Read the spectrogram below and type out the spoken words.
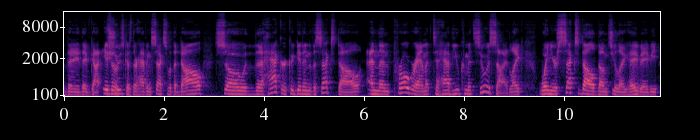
They they've got issues because they're having sex with a doll. So the hacker could get into the sex doll and then program it to have you commit suicide. Like when your sex doll dumps you, like, "Hey, baby."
